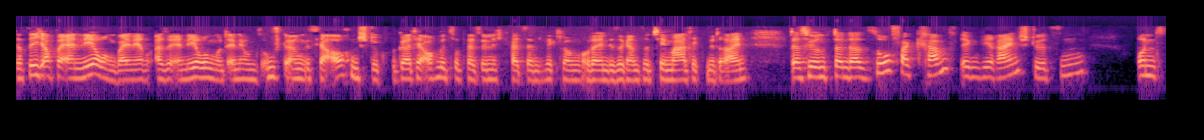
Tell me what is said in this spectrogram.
das sehe ich auch bei Ernährung, weil also Ernährung und Ernährungsumstellung ist ja auch ein Stück, gehört ja auch mit zur Persönlichkeitsentwicklung oder in diese ganze Thematik mit rein, dass wir uns dann da so verkrampft irgendwie reinstürzen und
